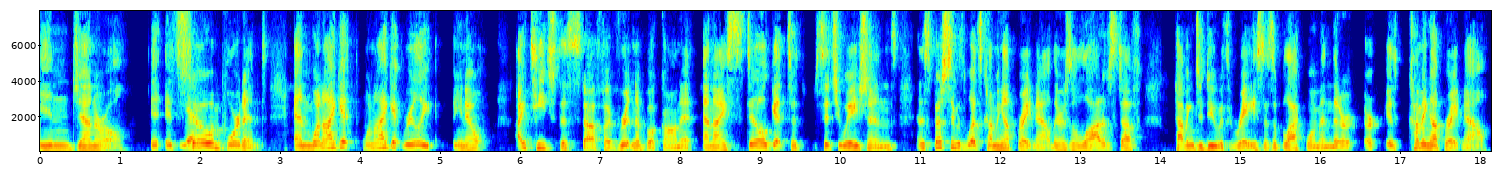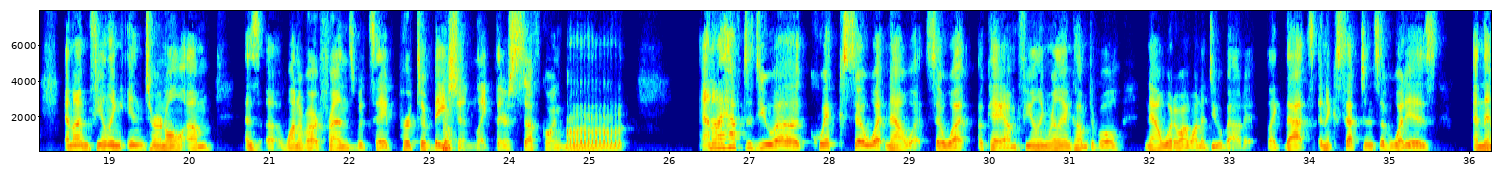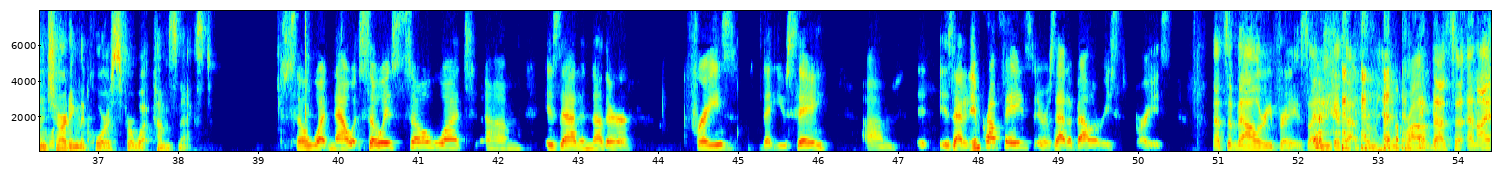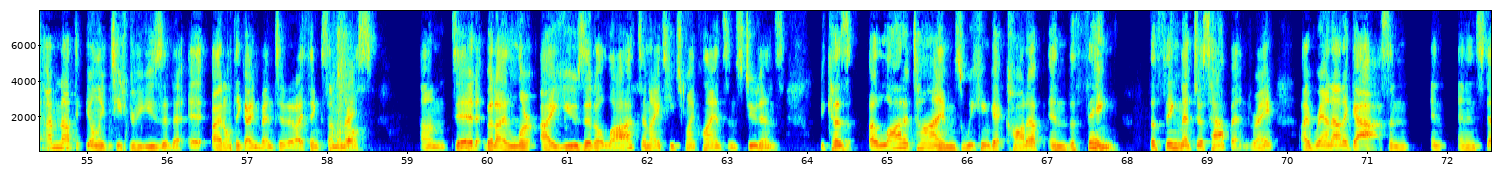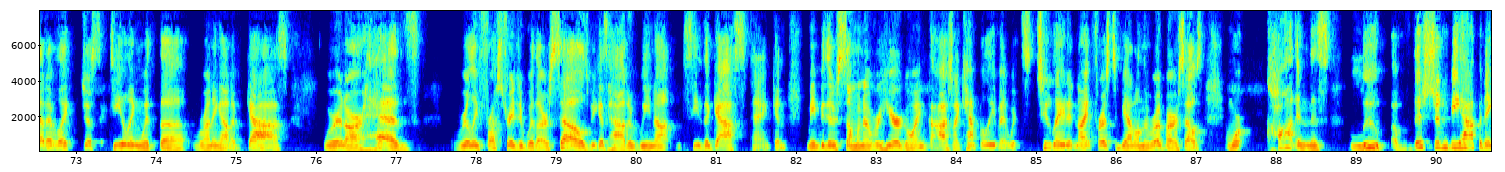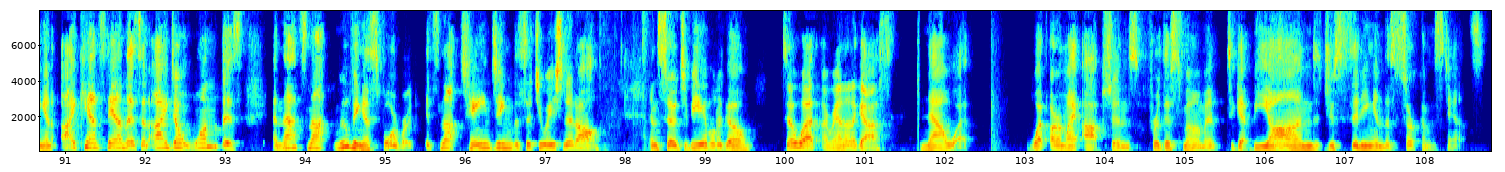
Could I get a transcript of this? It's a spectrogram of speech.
in general. It, it's yeah. so important. And when I get when I get really, you know, I teach this stuff. I've written a book on it, and I still get to situations, and especially with what's coming up right now. There's a lot of stuff having to do with race as a black woman that are, are is coming up right now, and I'm feeling internal. Um, as uh, one of our friends would say, perturbation. Like there's stuff going and I have to do a quick so what now what? So what? Okay, I'm feeling really uncomfortable. Now what do I want to do about it? Like that's an acceptance of what is and then charting the course for what comes next. So what now? So is so what um is that another phrase that you say? Um is that an improv phase or is that a Valerie phrase? That's a Valerie phrase. I didn't get that from improv. That's a, and I, I'm not the only teacher who uses it. it. I don't think I invented it. I think someone else um, did, but I learn I use it a lot, and I teach my clients and students because a lot of times we can get caught up in the thing, the thing that just happened. Right? I ran out of gas, and and and instead of like just dealing with the running out of gas, we're in our heads really frustrated with ourselves because how did we not see the gas tank? And maybe there's someone over here going, Gosh, I can't believe it. It's too late at night for us to be out on the road by ourselves. And we're caught in this loop of this shouldn't be happening and I can't stand this and I don't want this. And that's not moving us forward. It's not changing the situation at all. And so to be able to go, so what? I ran out of gas. Now what? What are my options for this moment to get beyond just sitting in the circumstance?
